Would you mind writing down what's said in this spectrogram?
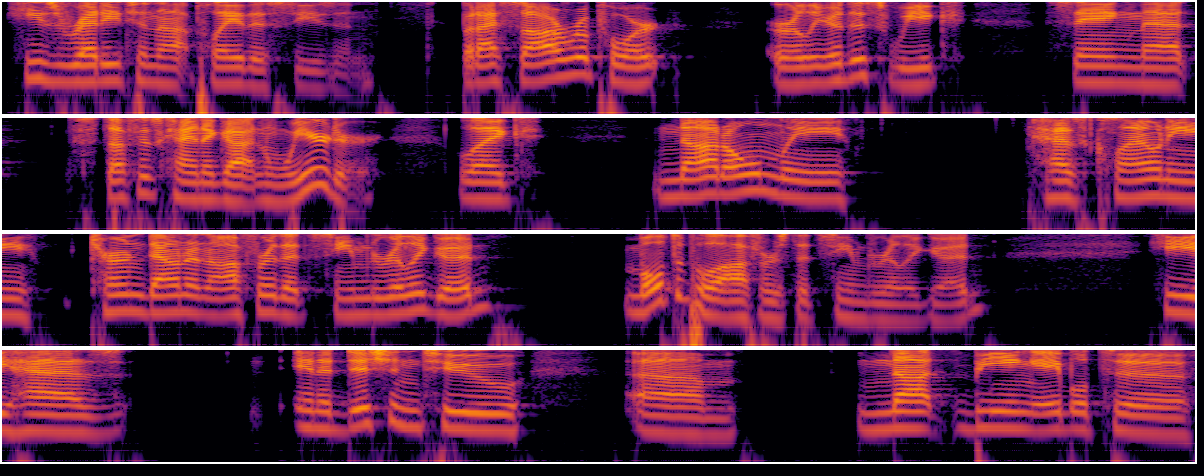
he's ready to not play this season. But I saw a report earlier this week saying that stuff has kind of gotten weirder. Like, not only has Clowney turned down an offer that seemed really good, multiple offers that seemed really good, he has, in addition to um, not being able to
